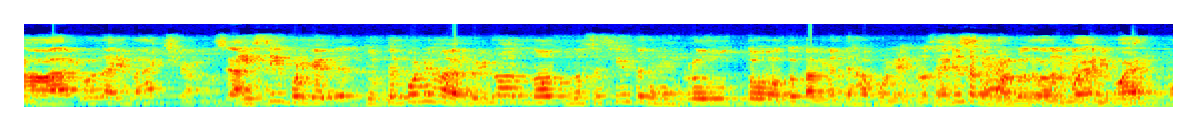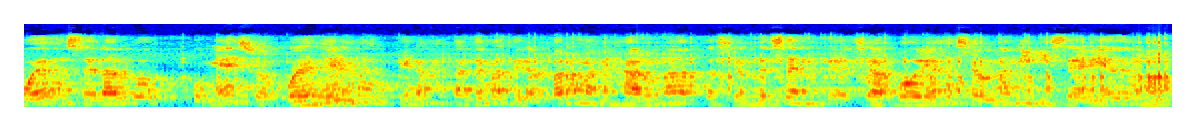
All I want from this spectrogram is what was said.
A algo live action. O sea, Y sí, porque tú te pones a verlo y no, no, no se siente como un producto totalmente japonés, no se siente como algo totalmente puedes, puedes, puedes hacer algo con eso, pues Ujú. tienes, ba- tienes bastante material para manejar una adaptación decente, o sea, podrías hacer una miniserie de unos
